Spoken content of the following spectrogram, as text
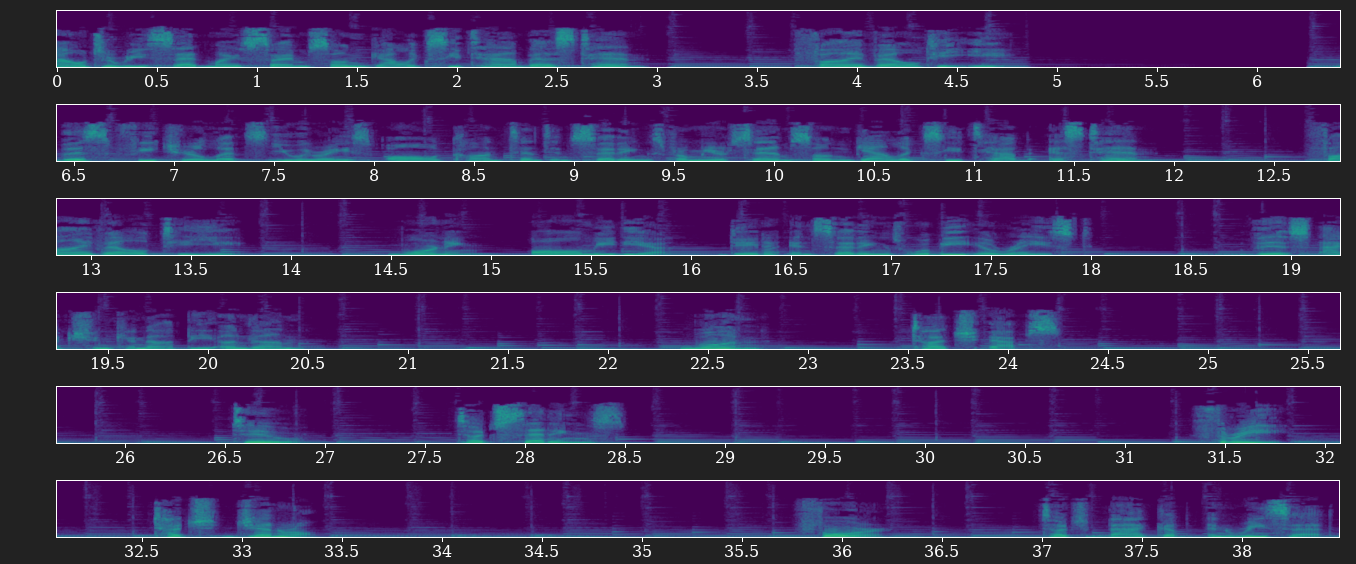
How to reset my Samsung Galaxy Tab S10 5 LTE This feature lets you erase all content and settings from your Samsung Galaxy Tab S10 5 LTE Warning, all media, data and settings will be erased. This action cannot be undone. 1. Touch apps 2. Touch settings 3. Touch General 4. Touch Backup and Reset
